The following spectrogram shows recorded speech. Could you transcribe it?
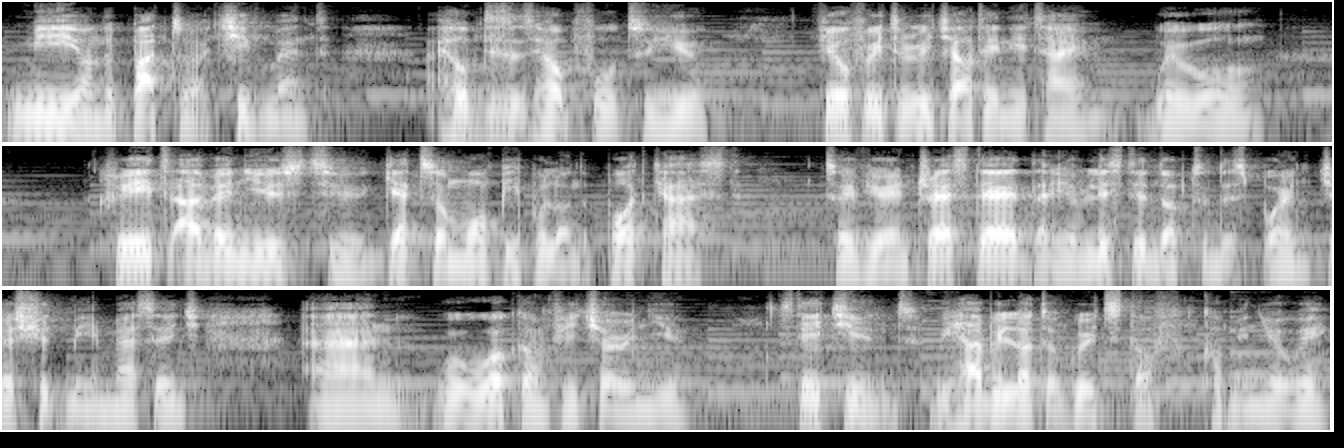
me on the path to achievement. I hope this is helpful to you. Feel free to reach out anytime. We will create avenues to get some more people on the podcast. So if you're interested and you've listened up to this point, just shoot me a message and we'll work on featuring you. Stay tuned. We have a lot of great stuff coming your way.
